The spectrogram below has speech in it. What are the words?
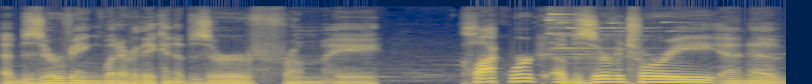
observing whatever they can observe from a clockwork observatory and a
